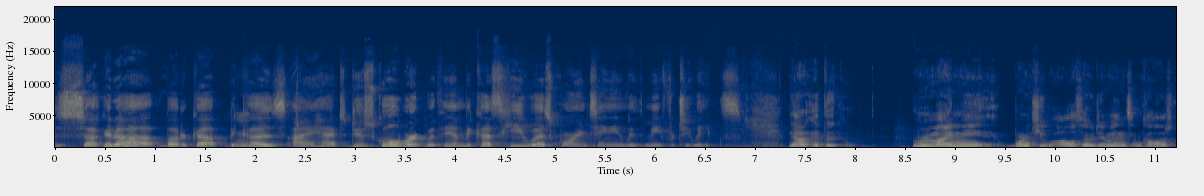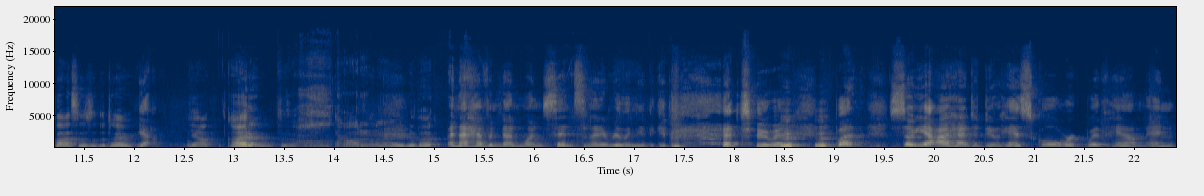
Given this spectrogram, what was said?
suck it up, Buttercup, because I had to do schoolwork with him because he was quarantining with me for two weeks. Now, at the remind me, weren't you also doing some college classes at the time? Yeah. Yeah, I don't. Oh God, I don't know how you did that. and I haven't done one since, and I really need to get back to it. but so yeah, I had to do his schoolwork with him, and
